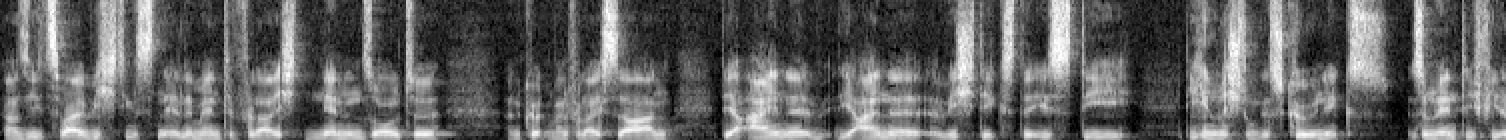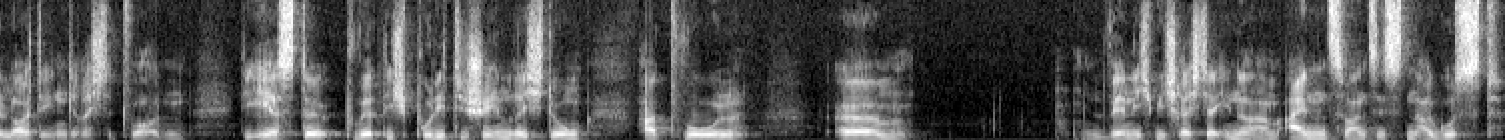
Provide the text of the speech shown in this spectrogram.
Wenn man die zwei wichtigsten Elemente vielleicht nennen sollte, dann könnte man vielleicht sagen, der eine, die eine wichtigste ist die, die Hinrichtung des Königs. Es sind unendlich viele Leute hingerichtet worden. Die erste wirklich politische Hinrichtung hat wohl, ähm, wenn ich mich recht erinnere, am 21. August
